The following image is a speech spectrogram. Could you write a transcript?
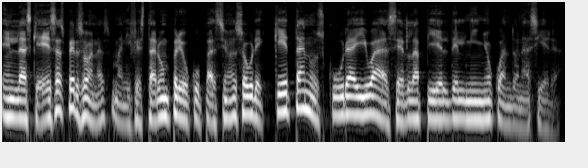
en las que esas personas manifestaron preocupación sobre qué tan oscura iba a ser la piel del niño cuando naciera.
